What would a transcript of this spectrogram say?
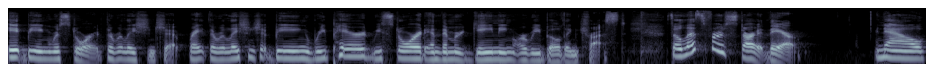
it being restored, the relationship, right? The relationship being repaired, restored, and them regaining or rebuilding trust. So let's first start there. Now,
